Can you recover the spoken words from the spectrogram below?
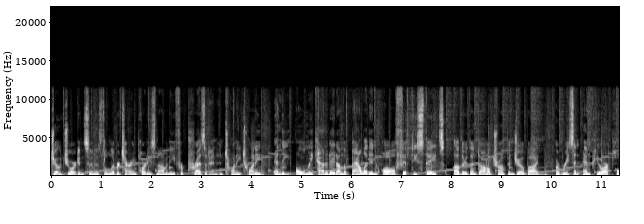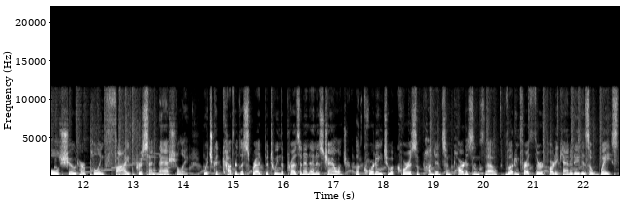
Jo Jorgensen is the Libertarian Party's nominee for president in 2020 and the only candidate on the ballot in all 50 states other than Donald Trump and Joe Biden. A recent NPR poll showed her pulling 5% nationally, which could cover the spread between the president and his challenger. According to a chorus of pundits and partisans, though, voting for a third party candidate is a waste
